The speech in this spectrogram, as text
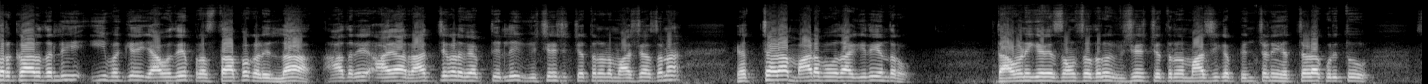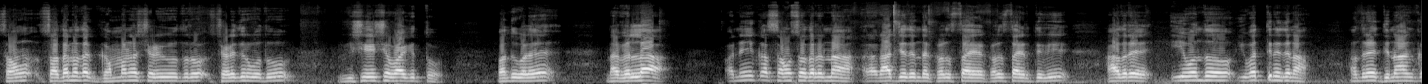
ಸರ್ಕಾರದಲ್ಲಿ ಈ ಬಗ್ಗೆ ಯಾವುದೇ ಪ್ರಸ್ತಾಪಗಳಿಲ್ಲ. ಆದರೆ ಆಯಾ ರಾಜ್ಯಗಳ ವ್ಯಾಪ್ತಿಯಲ್ಲಿ ವಿಶೇಷ ಚೇತನರ ಮಾಶಾಸನ ಹೆಚ್ಚಳ ಮಾಡಬಹುದಾಗಿದೆ ಎಂದರು. ದಾವಣಗೆರೆ ಸಂಸದರು ವಿಶೇಷ ಚೇತನರ ಮಾಸಿಕ ಪಿಂಚಣಿ ಹೆಚ್ಚಳ ಕುರಿತು ಸದನದ ಗಮನ ಸೆಳೆಯುವುದರ ಸೆಳೆದಿರುವುದು ವಿಶೇಷವಾಗಿತ್ತು. ಬಂಧುಗಳೇ, ನಾವೆಲ್ಲ ಅನೇಕ ಸಂಸದರನ್ನು ರಾಜ್ಯದಿಂದ ಕಳಿಸ್ತಾ ಕಳಿಸ್ತಾ ಇರ್ತೀವಿ. ಆದರೆ ಈ ಒಂದು ಇವತ್ತಿನ ದಿನ, ಅಂದರೆ ದಿನಾಂಕ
